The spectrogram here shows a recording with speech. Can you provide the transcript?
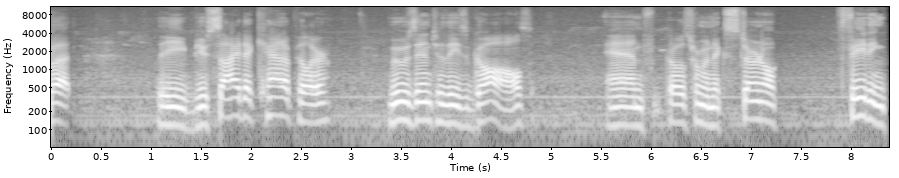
but the Bucida caterpillar moves into these galls and goes from an external feeding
